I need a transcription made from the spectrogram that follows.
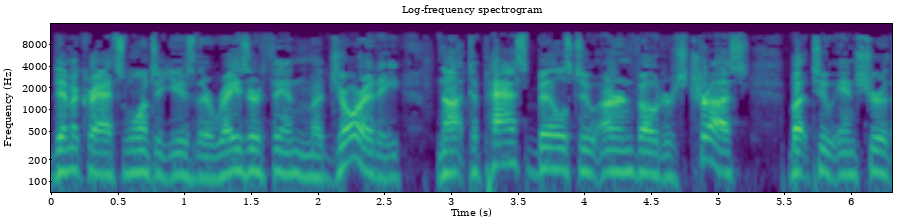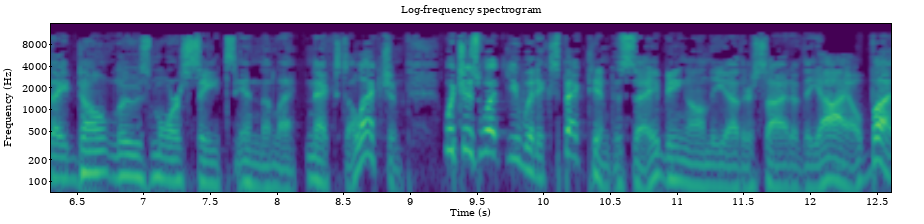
Democrats want to use their razor thin majority not to pass bills to earn voters' trust, but to ensure they don't lose more seats in the le- next election, which is what you would expect him to say, being on the other side of the aisle. But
